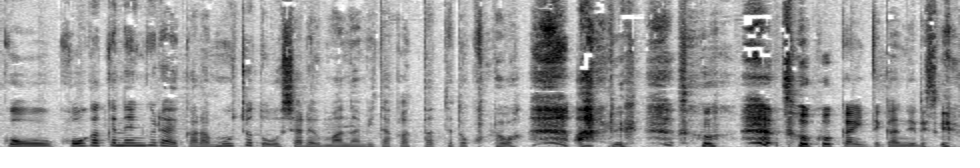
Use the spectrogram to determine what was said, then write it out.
校高学年ぐらいからもうちょっとおしゃれを学びたかったってところはある。そこかいって感じですけど、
